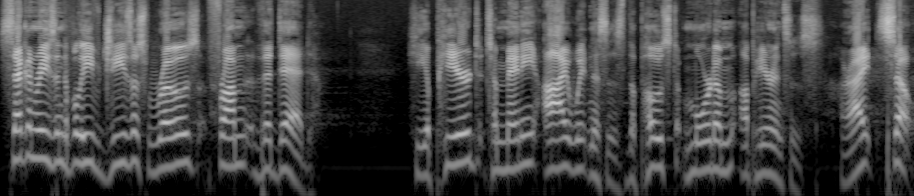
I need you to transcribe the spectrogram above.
second reason to believe Jesus rose from the dead. He appeared to many eyewitnesses, the post mortem appearances. All right? So,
